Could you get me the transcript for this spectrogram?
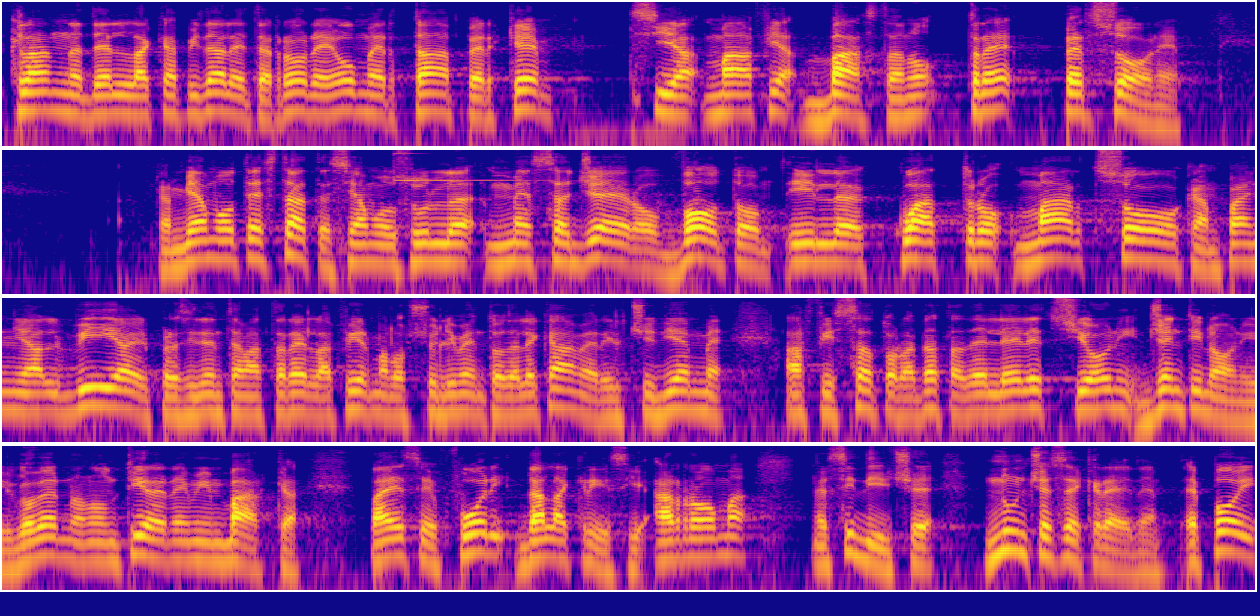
clan della capitale, terrore e omertà perché sia mafia bastano tre persone. Cambiamo testata, siamo sul messaggero, voto il 4 marzo, campagna al via, il Presidente Mattarella firma lo scioglimento delle Camere, il CDM ha fissato la data delle elezioni, Gentiloni, il governo non tira remi in barca, paese fuori dalla crisi, a Roma eh, si dice non ci se crede. E poi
